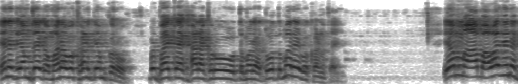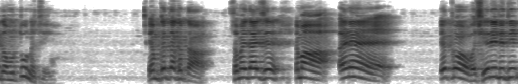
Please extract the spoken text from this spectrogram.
એને તો એમ થાય કે અમારા વખાણ કેમ કરો? પણ ભાઈ કાંઈક હારા કરો તમારા, તો તમારા વખાણ થાય. એમ આ બાવાજીને ગમતું નથી. એમ કરતાં કરતાં સમય જાય છે. એમાં એણે એક વશેરી લીધી.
